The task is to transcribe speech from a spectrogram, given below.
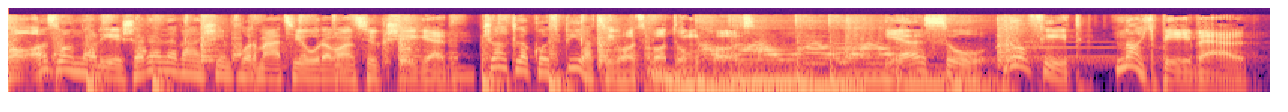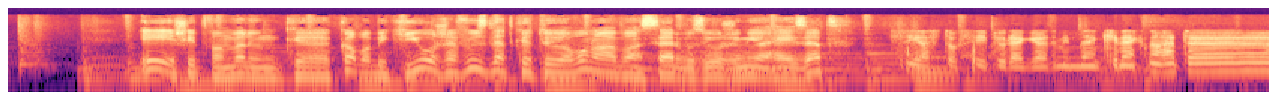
Ha azonnali és releváns információra van szükséged, csatlakozz piaci hotspotunkhoz. Jelszó Profit nagy P-vel. És itt van velünk Kababik József üzletkötő a vonalban. Szervusz Józsi, mi a helyzet? Sziasztok, szép reggelt mindenkinek. Na hát ö,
